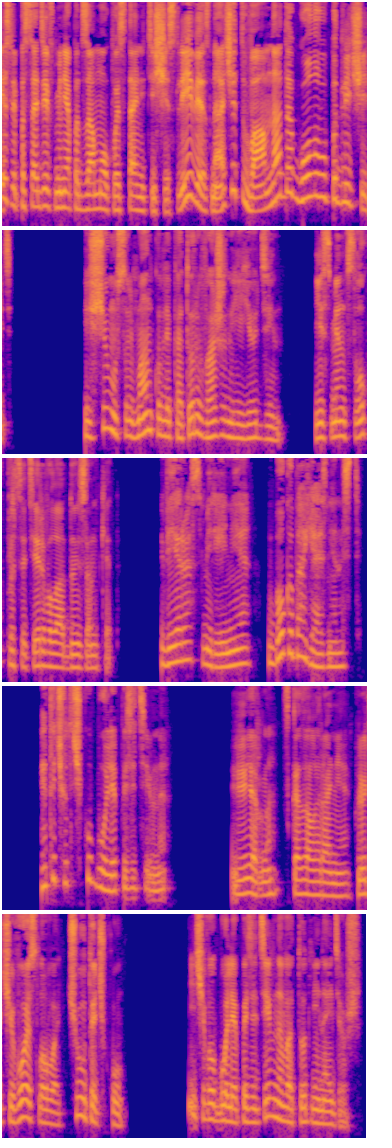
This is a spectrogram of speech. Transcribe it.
Если, посадив меня под замок, вы станете счастливее, значит, вам надо голову подлечить. Ищу мусульманку, для которой важен ее Дин. Ясмин вслух процитировала одну из анкет. Вера, смирение, богобоязненность. Это чуточку более позитивно. «Верно», — сказала ранее. «Ключевое слово — чуточку». Ничего более позитивного тут не найдешь.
